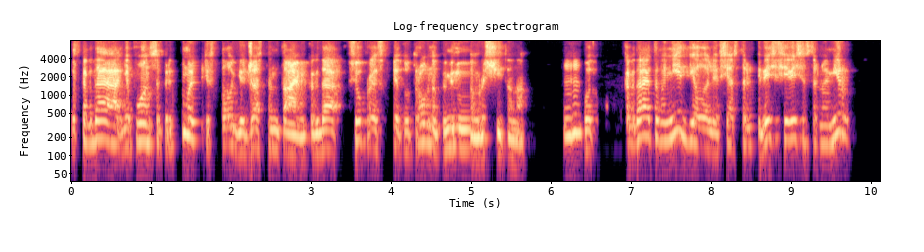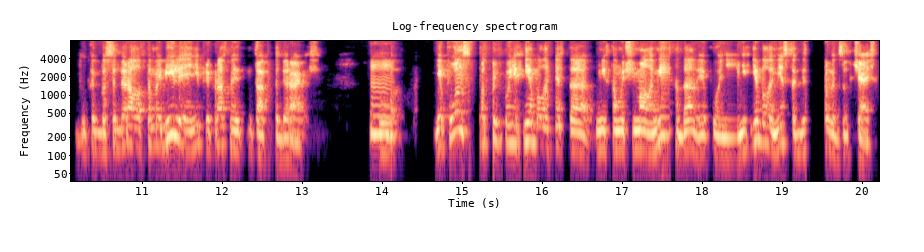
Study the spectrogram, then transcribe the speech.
Вот когда японцы придумали технологию just in time, когда все происходит вот ровно по минутам рассчитано. Mm-hmm. Вот когда этого не делали, все остальные, весь, весь остальной мир как бы собирал автомобили, и они прекрасно и так собирались. Mm-hmm. Вот японцы, поскольку у них не было места, у них там очень мало места, да, в Японии, у них не было места, где строить запчасти.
